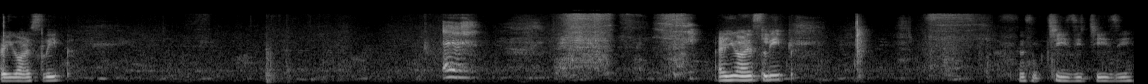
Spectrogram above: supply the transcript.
Are you going to sleep? Are you going to sleep? cheesy, cheesy.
